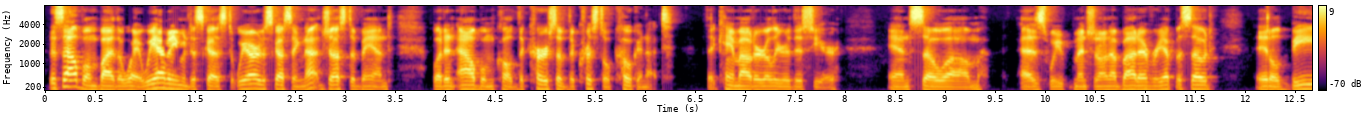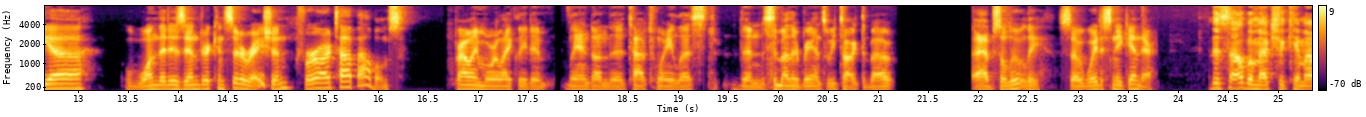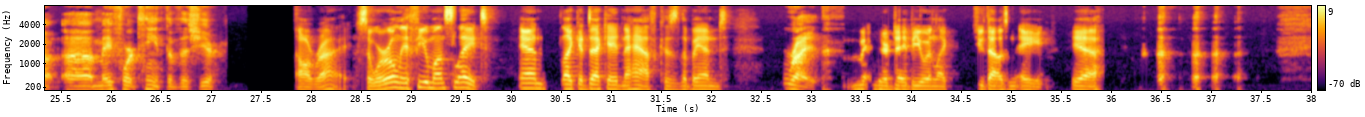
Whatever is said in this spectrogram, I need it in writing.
This album, by the way, we haven't even discussed. We are discussing not just a band, but an album called "The Curse of the Crystal Coconut" that came out earlier this year. And so, um, as we've mentioned on about every episode, it'll be uh, one that is under consideration for our top albums. probably more likely to land on the top 20 list than some other bands we talked about. Absolutely. So, way to sneak in there. This album actually came out uh, May 14th of this year. All right. So we're only a few months late, and like a decade and a half because the band Right. made their debut in like 2008. Yeah.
